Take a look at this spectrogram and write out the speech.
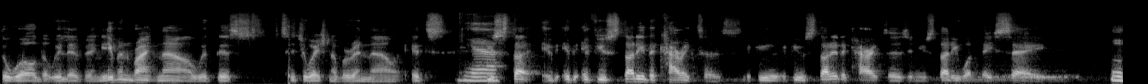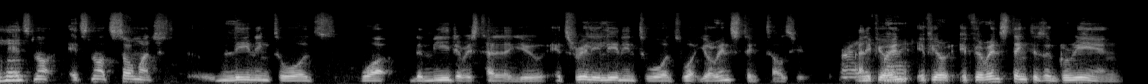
the world that we live in. Even right now, with this situation that we're in now, it's yeah. you stu- if, if you study the characters, if you if you study the characters and you study what they say, mm-hmm. it's not it's not so much leaning towards what the media is telling you. It's really leaning towards what your instinct tells you. Right. And if your right. if your if your instinct is agreeing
